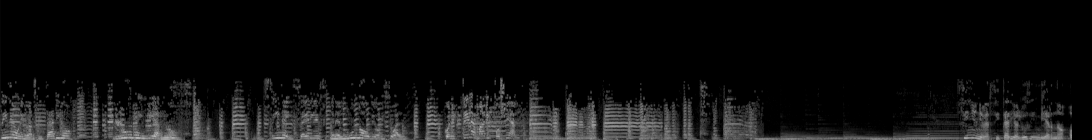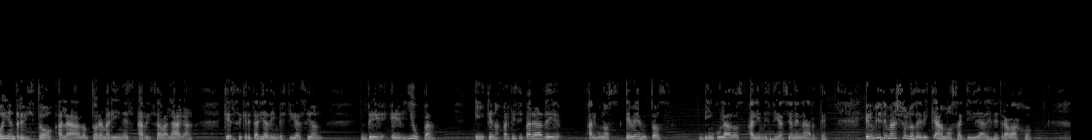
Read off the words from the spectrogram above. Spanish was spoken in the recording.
Cine universitario, Luz de invierno. Cine y series en el mundo audiovisual. Con Estela Maris Cine Universitario Luz de Invierno hoy entrevistó a la doctora Marínez Arrizabalaga, que es secretaria de investigación de el IUPA y que nos participará de algunos eventos vinculados a la investigación en arte. El mes de mayo lo dedicamos a actividades de trabajo.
